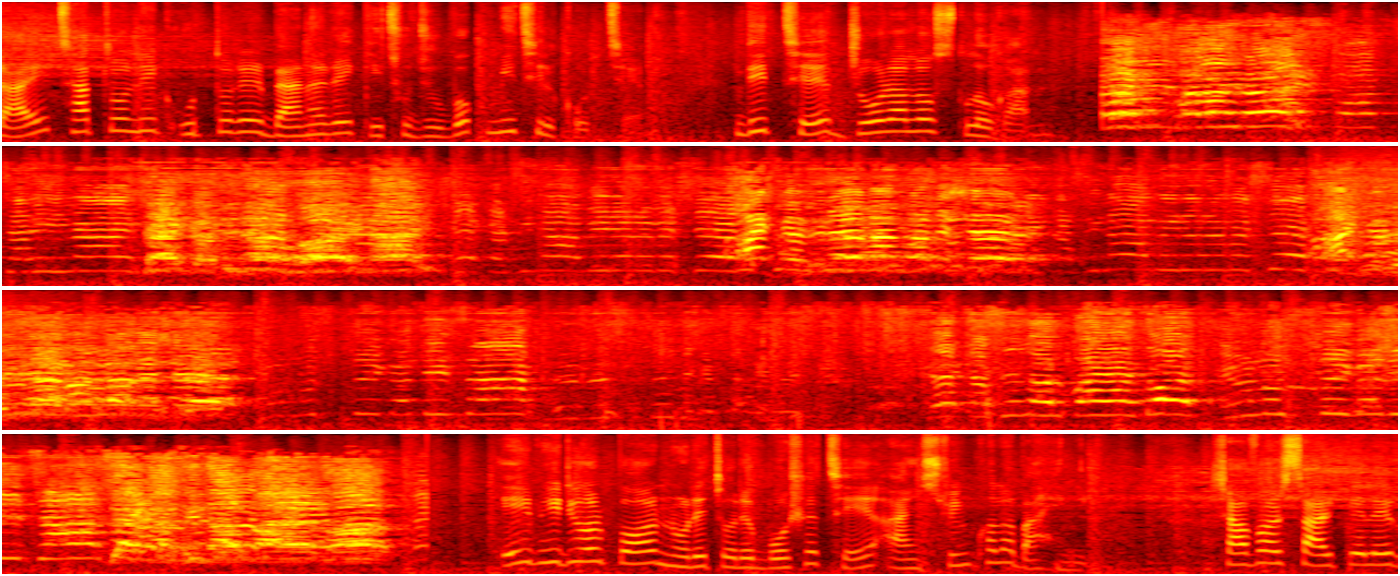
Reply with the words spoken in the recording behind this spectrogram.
যায়, ছাত্রলীগ উত্তরের ব্যানারে কিছু যুবক মিছিল করছে। দিচ্ছে জোরালো স্লোগান। এই ভিডিওর পর নড়ে চড়ে বসেছে আইনশৃঙ্খলা বাহিনী। সাভার সার্কেলের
